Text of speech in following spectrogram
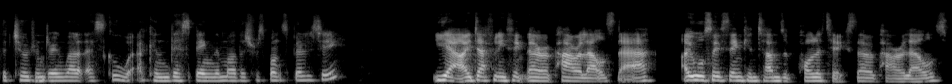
the children doing well at their schoolwork and this being the mother's responsibility? Yeah, I definitely think there are parallels there. I also think, in terms of politics, there are parallels.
